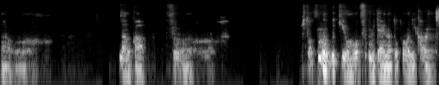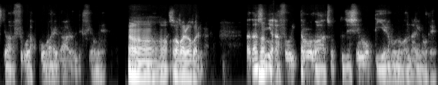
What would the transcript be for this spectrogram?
なるほどな。なんか、そうだな。一つの武器を持つみたいなところに関してはすごい憧れがあるんですよね。うん、わかるわかる。私にはそういったものはちょっと自信持って言えるものがないので。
